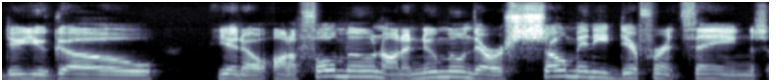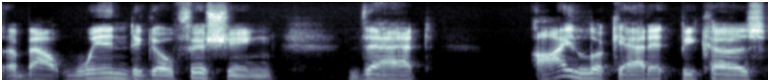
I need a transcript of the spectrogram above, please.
Do you go you know, on a full moon, on a new moon, there are so many different things about when to go fishing that I look at it because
